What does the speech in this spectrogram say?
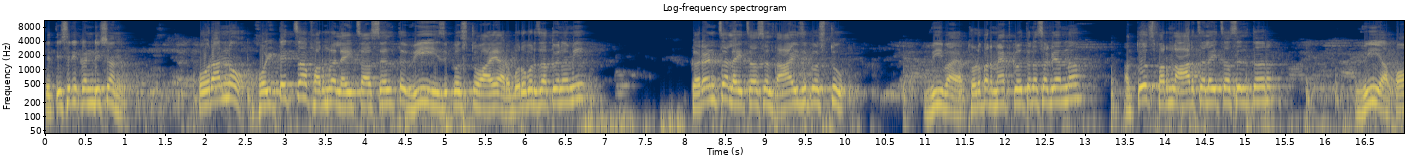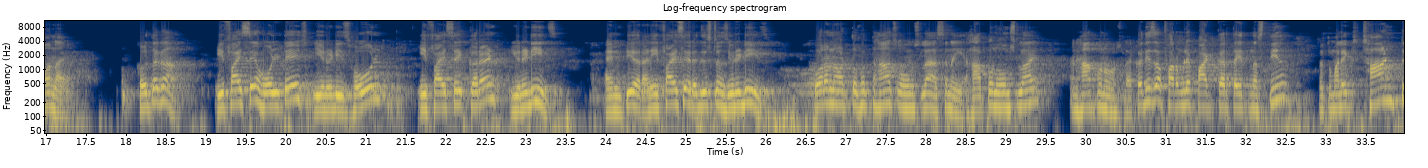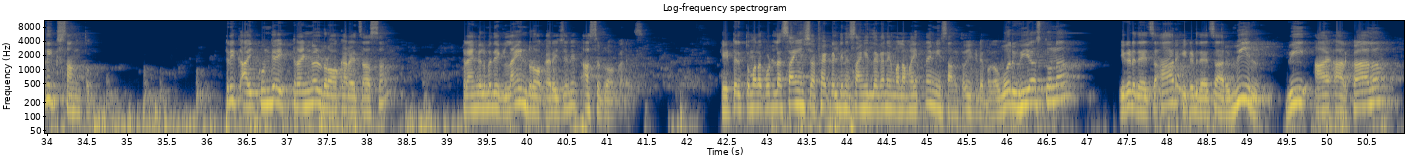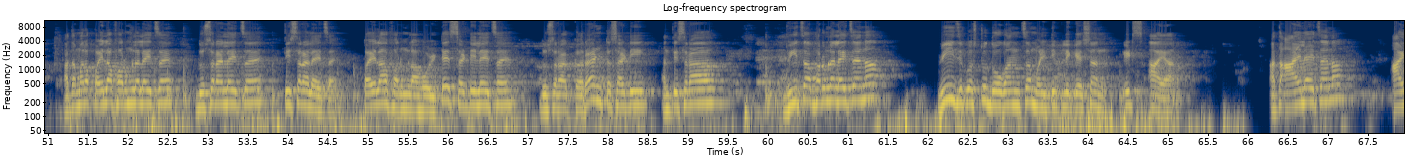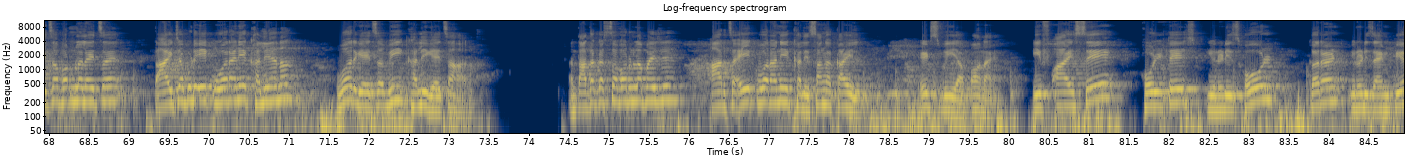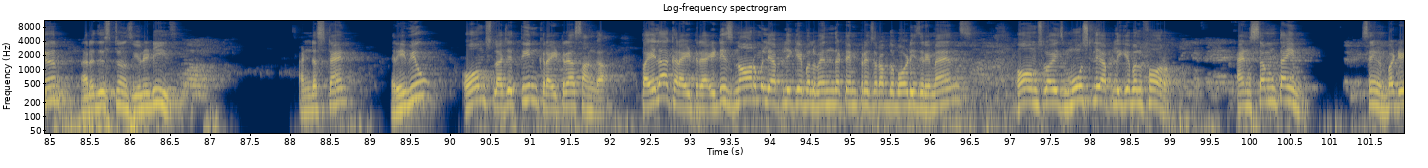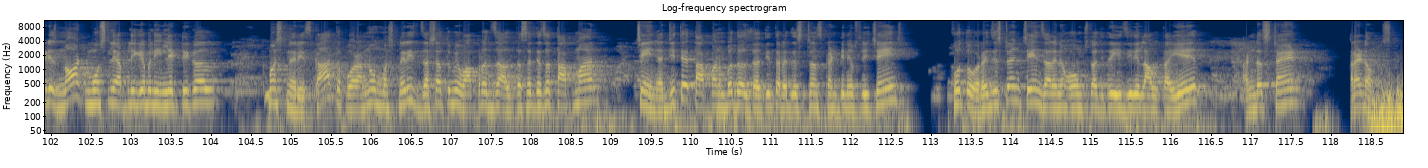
ते तिसरी कंडिशन पोरांनो व्होल्टेजचा फॉर्म्युला लिहायचा असेल तर V is equals to I R बरोबर जातोय ना मी? करंटचा लिहायचा असेल तर I is equals to V by R थोडंफार मॅथ कळतं ना सगळ्यांना? आणि तोच फॉर्म्युला आरचा लिहायचा असेल तर व्ही अपॉन आय कळतं का? If I say voltage unit is volt if I say current unit is ampere आणि if I say resistance unit is पोरांना वाटतो फक्त हाच ओम्सला असं नाही. हा पण ओम्सला आहे. आणि हा पण ओम्सला कधी जर फॉर्म्युले पाठ करता येत नसतील तर तुम्हाला एक छान ट्रिक सांगतो. ट्रिक ऐकून घ्या एक ट्रँगल ड्रॉ करायचा असं. ट्रँगलमध्ये एक लाईन ड्रॉ करायची आणि एक असं ड्रॉ करायचं. हे ट्रिक तुम्हाला कुठल्या सायन्सच्या फॅकल्टीने सांगितलं का नाही मला माहीत नाही मी सांगतो इकडे बघा. वर व्ही असतो ना इकडे द्यायचं आर इकडे द्यायचं आर वीर व्ही आय आर कळालं आता मला पहिला फॉर्म्युला लिहायचा आहे दुसरा लिहायचा आहे तिसरा लिहायचा आहे पहिला फॉर्म्युला व्होल्टेजसाठी लिहायचा आहे दुसरा करंटसाठी आणि तिसरा व्हीचा फॉर्म्युला लिहायचा आहे ना? व्ही इज इक्वल्स टू दोघांचं मल्टिप्लिकेशन इट्स आय आर आता आय लिहायचं आहे ना? आयचा फॉर्म्युला लिहायचा आहे. तर आयच्या पुढे एक वर आणि एक खाली आहे ना? वर घ्यायचा व्ही खाली घ्यायचा आर आणि आता कसा फॉर्म्युला पाहिजे? आरचा एक वर आणि एक खाली. सांगा काय it's V upon I if I say voltage unit is volt current unit is ampere resistance unit is understand review ओम्सलाचे तीन क्रायटेरिया सांगा. पहिला criteria it is normally applicable when the temperature of the body's remains Ohm's law is mostly applicable for and sometime same but it is not mostly applicable in electrical machineries का तर पोरांनो machineries जशा तुम्ही वापरत जाल तसं त्याचं तापमान चेंज आणि जिथे तापमान बदलतं तिथं रेजिस्टन्स कंटिन्युअसली चेंज होतो. रेजिस्टन्स चेंज झाल्याने ओम्सला तिथे इझिली लावता येत. Understand write down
